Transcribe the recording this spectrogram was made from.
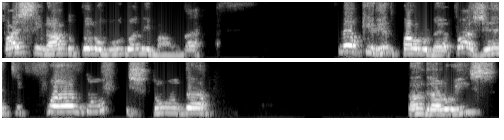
fascinado pelo mundo animal, né? Meu querido Paulo Neto, a gente, quando estuda André Luiz,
